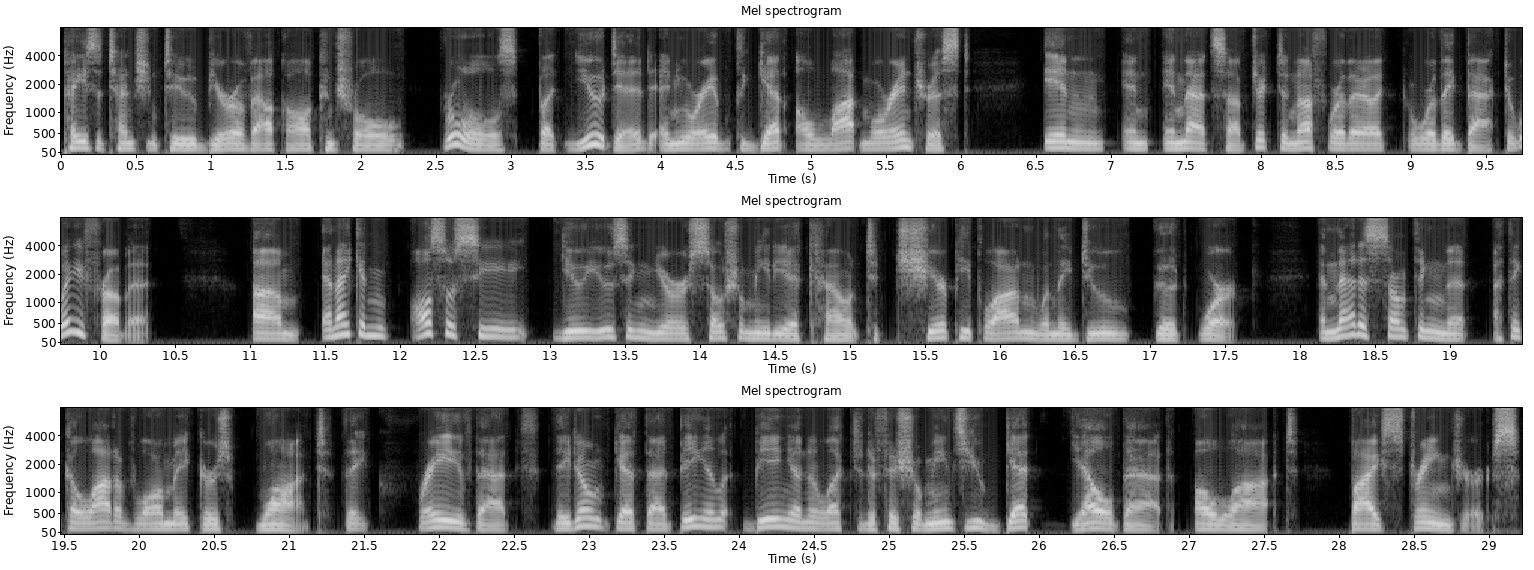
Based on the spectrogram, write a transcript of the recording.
pays attention to Bureau of Alcohol Control rules, but you did, and you were able to get a lot more interest in in in that subject enough where they're like where they backed away from it. Um, and I can also see you using your social media account to cheer people on when they do good work. And that is something that I think a lot of lawmakers want. They crave that. They don't get that. Being being an elected official means you get yelled at a lot by strangers.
